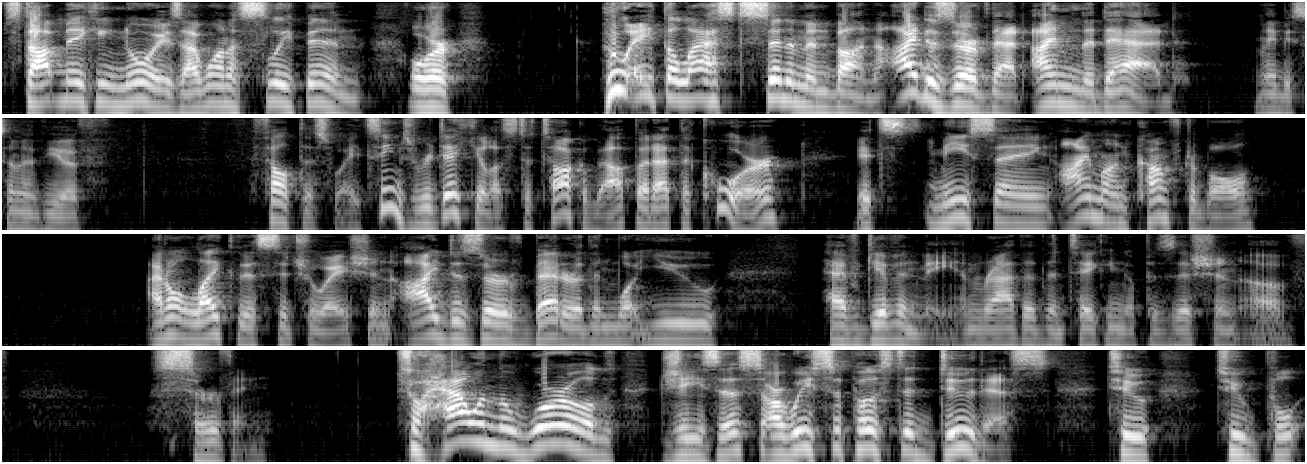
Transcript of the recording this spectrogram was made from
Stop making noise. I want to sleep in. Or, who ate the last cinnamon bun? I deserve that. I'm the dad. Maybe some of you have felt this way. It seems ridiculous to talk about, but at the core, it's me saying, I'm uncomfortable. I don't like this situation. I deserve better than what you have given me. And rather than taking a position of serving. So, how in the world, Jesus, are we supposed to do this? To, to,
